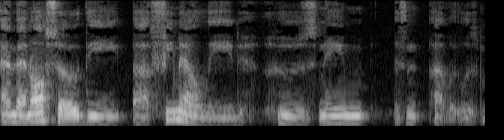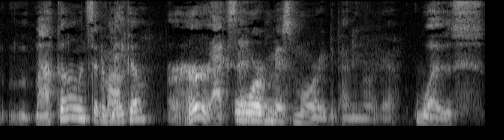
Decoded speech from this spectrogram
And then also the uh, female lead, whose name isn't uh, it was Mako instead of Mako. Mako, or her accent or Miss Mori, depending on yeah. was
